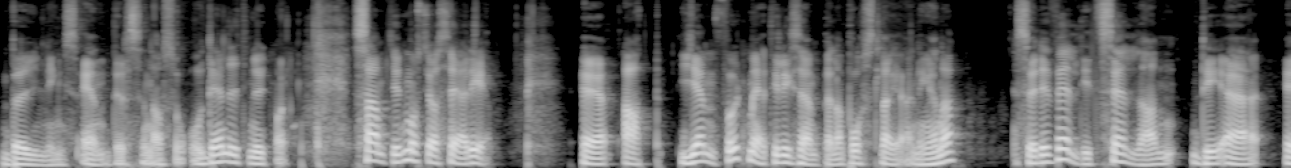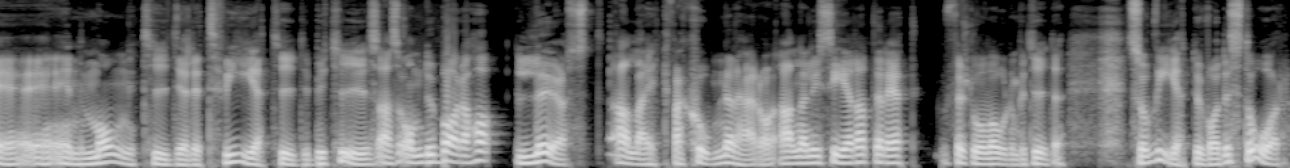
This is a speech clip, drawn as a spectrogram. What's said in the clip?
böjningsändelserna och så och det är en liten utmaning. Samtidigt måste jag säga det eh, att jämfört med till exempel apostlagärningarna så är det väldigt sällan det är eh, en mångtydig eller tvetydig betydelse. Alltså om du bara har löst alla ekvationer här och analyserat det rätt, förstår vad orden betyder, så vet du vad det står.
